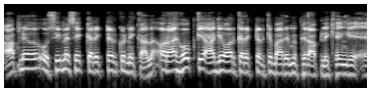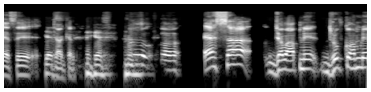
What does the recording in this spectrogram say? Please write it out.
आपने उसी में से एक करेक्टर को निकाला और आई होप कि आगे और करेक्टर के बारे में फिर आप लिखेंगे ऐसे Yes. जाकर yes. तो ऐसा जब आपने ध्रुव को हमने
